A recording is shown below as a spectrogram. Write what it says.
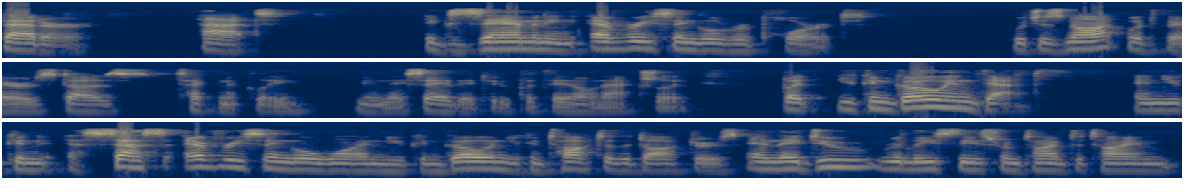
better at examining every single report, which is not what VAERS does technically. I mean, they say they do, but they don't actually. But you can go in depth and you can assess every single one. You can go and you can talk to the doctors, and they do release these from time to time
